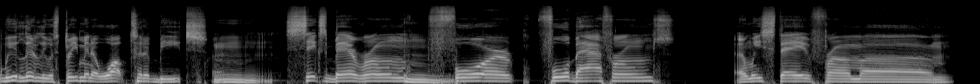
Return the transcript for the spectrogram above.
We literally was three minute walk to the beach. Mm. Six bedroom, Mm. four full bathrooms, and we stayed from um,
